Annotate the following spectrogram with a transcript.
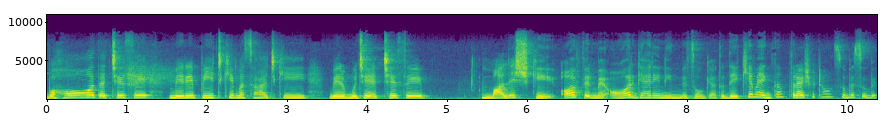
बहुत अच्छे से मेरे पीठ की मसाज की, मेरे, मुझे अच्छे से मालिश की और फिर मैं और गहरी नींद में सो गया। तो देखिए, मैं एकदम फ्रेश उठाऊँ सुबह सुबह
